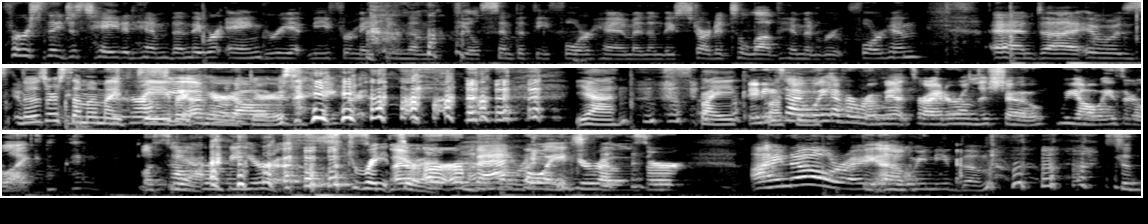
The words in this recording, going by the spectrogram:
first they just hated him then they were angry at me for making them feel sympathy for him and then they started to love him and root for him and uh, it was it those was are some of my favorite characters favorite. yeah spike anytime Buffy. we have a romance writer on the show we always are like okay let's talk Yeah. grumpy heroes Straight to or, it. or, or bad know, boy right? heroes or i know right yeah unli- we need them So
